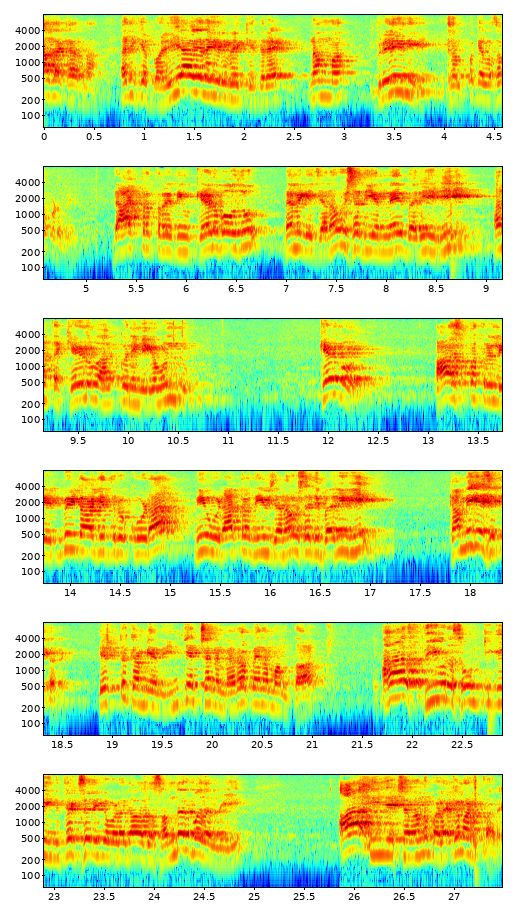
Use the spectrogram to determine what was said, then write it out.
ಆದ ಕಾರಣ ಅದಕ್ಕೆ ಬಲಿಯಾಗದೇ ಇರಬೇಕಿದ್ರೆ ನಮ್ಮ ಬ್ರೈನಿಗೆ ಸ್ವಲ್ಪ ಕೆಲಸ ಕೊಡಬೇಕು. ಡಾಕ್ಟರ್ ಹತ್ರ ನೀವು ಕೇಳಬಹುದು, ನಮಗೆ ಜನೌಷಧಿಯನ್ನೇ ಬರೀರಿ ಅಂತ ಕೇಳುವ ಹಕ್ಕು ನಿಮಗೆ ಉಂಟು. ಕೇಳ್ಬೋದು ಆಸ್ಪತ್ರೆಯಲ್ಲಿ ಅಡ್ಮಿಟ್ ಆಗಿದ್ದರೂ ಕೂಡ ನೀವು ಡಾಕ್ಟರ್, ನೀವು ಜನೌಷಧಿ ಬರೀರಿ, ಕಮ್ಮಿಗೆ ಸಿಗ್ತದೆ. ಎಷ್ಟು ಕಮ್ಮಿ ಅಂದರೆ ಇಂಜೆಕ್ಷನ್, ಮೆರೋಪೆನಮ್ ಅಂತ ಆ ತೀವ್ರ ಸೋಂಕಿಗೆ, ಇನ್ಫೆಕ್ಷನಿಗೆ ಒಳಗಾದ ಸಂದರ್ಭದಲ್ಲಿ ಆ ಇಂಜೆಕ್ಷನನ್ನು ಬಳಕೆ ಮಾಡ್ತಾರೆ.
